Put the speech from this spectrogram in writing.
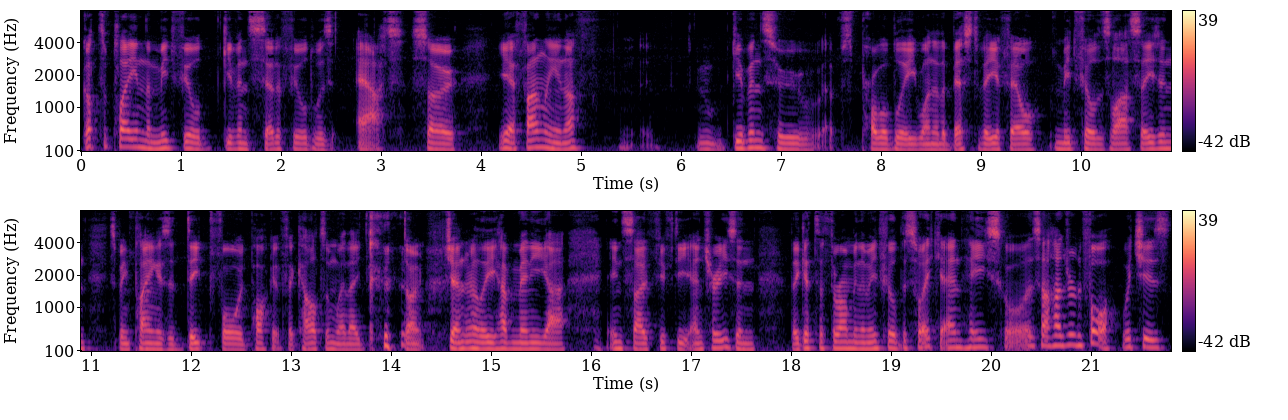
got to play in the midfield given Setterfield was out. So yeah, funnily enough, Gibbons, who was probably one of the best VFL midfielders last season, has been playing as a deep forward pocket for Carlton, where they don't generally have many uh, inside 50 entries, and they get to throw him in the midfield this week, and he scores 104, which is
